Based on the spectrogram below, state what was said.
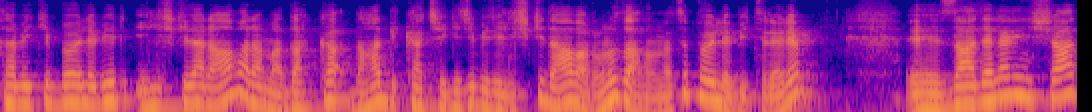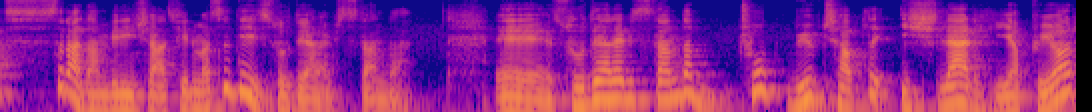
tabii ki böyle bir ilişkiler ağı var ama dakika, daha dikkat çekici bir ilişki daha var onu da anlatıp öyle bitirelim. E, Zadeler İnşaat sıradan bir inşaat firması değil Suudi Arabistan'da. Ee, Suudi Arabistan'da çok büyük çaplı işler yapıyor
